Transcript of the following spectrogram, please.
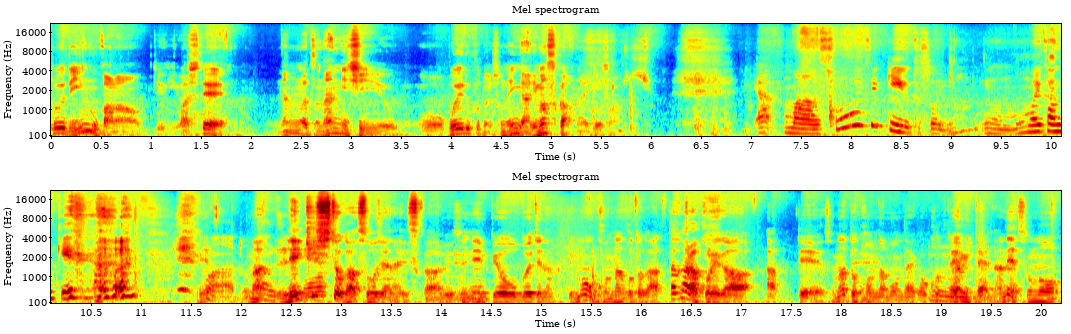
それでいいのかなっていう気がして、何月何日を覚えることにそんな意味ありますか内藤さん。いやまあ正直言うとそのあんまり関係ないまあまあ歴史とかはそうじゃないですか。別に年表を覚えてなくてもこんなことがあったからこれがあってその後こんな問題が起こったようん。みたいなねその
